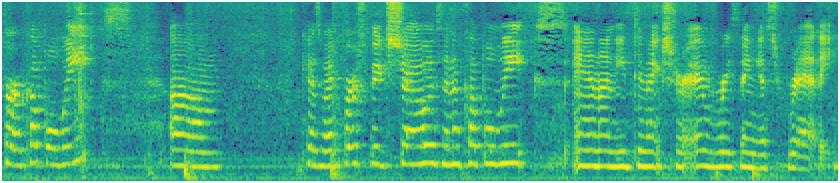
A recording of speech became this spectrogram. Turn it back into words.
for a couple weeks. Um, because my first big show is in a couple weeks and I need to make sure everything is ready.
